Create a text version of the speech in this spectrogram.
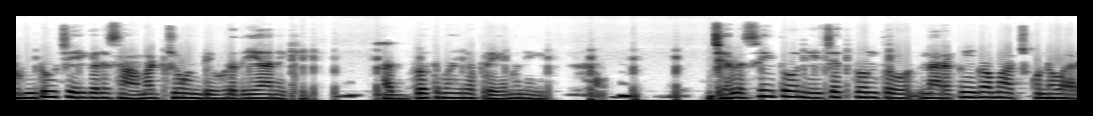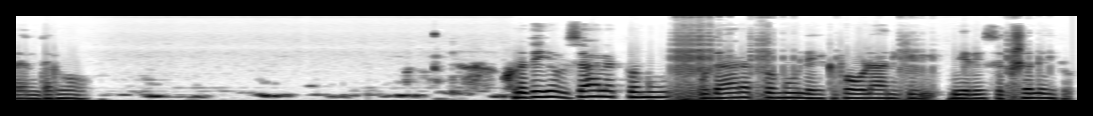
రెండూ చేయగల సామర్థ్యం ఉంది హృదయానికి. అద్భుతమైన ప్రేమని. జలసీతో నీచత్వంతో నరకంగా మార్చుకున్న వారెందరో. హృదయ విశాలత్వము ఉదారత్వము లేకపోవడానికి వేరే శిక్ష లేదు.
